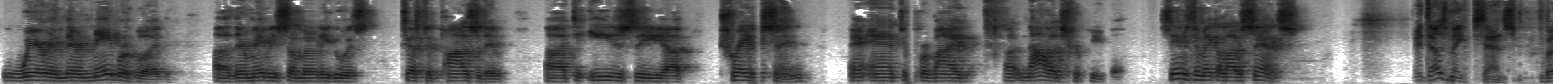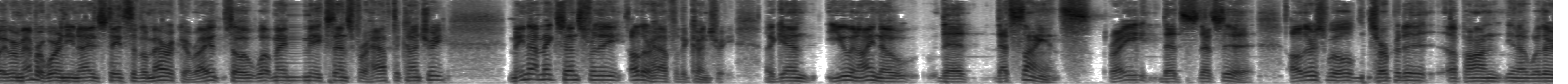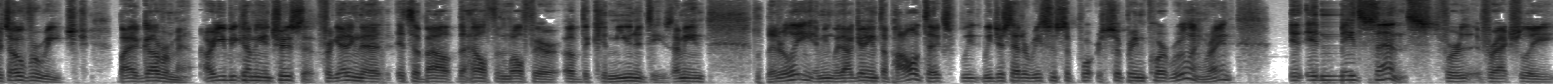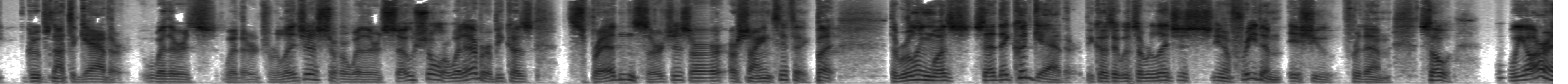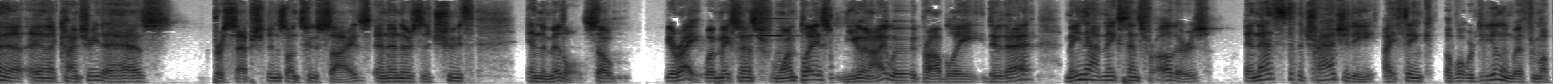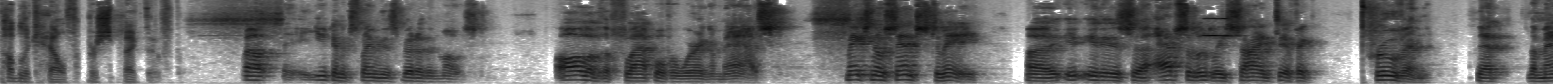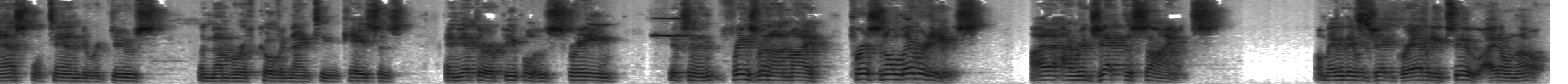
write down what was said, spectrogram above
where in their neighborhood uh, there may be somebody who has tested positive uh, to ease the uh, tracing and, and, to provide uh, knowledge for people. Seems to make a lot of sense. It does make sense. But remember, we're in the United States of America, right? So what may make sense for half the country may not make sense for the other half of the country. Again, you and I know that that's science right? That's that's it. Others will interpret it upon you know whether it's overreach by a government. Are you becoming intrusive? Forgetting that it's about the health and welfare of the communities. I mean, literally. I mean, without getting into politics, we we just had a recent support, Supreme Court ruling, right? It, it made sense for for actually groups not to gather whether it's whether it's religious or whether it's social or whatever, because spread and surges are, are scientific. But the ruling was said they could gather because it was a religious, you know, freedom issue for them. So we are in a in a country that has perceptions on two sides, and then there's the truth in the middle. So you're right. What makes sense for one place, you and I would probably do that, may not make sense for others. And that's the tragedy, I think, of what we're dealing with from a public health perspective. Well, you can explain this better than most. All of the flap over wearing a mask makes no sense to me. Uh, it, it is uh, absolutely scientific proven that the mask will tend to reduce the number of COVID 19 cases. And yet there are people who scream, it's an infringement on my personal liberties. I, I reject the science. Well, maybe they reject gravity too. I don't know.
